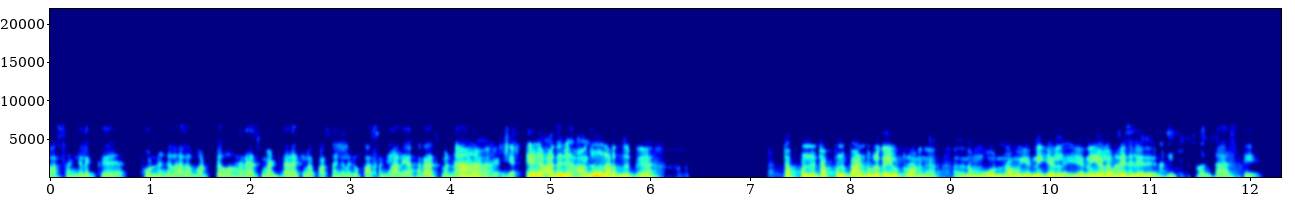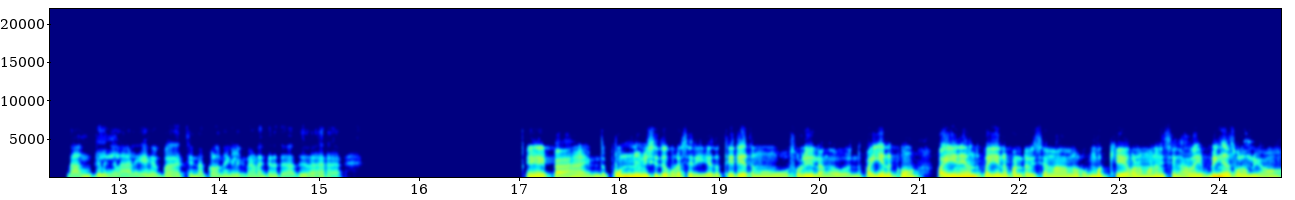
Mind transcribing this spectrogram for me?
பசங்களுக்கு பொண்ணுங்களால மட்டும் ஹராஸ்மெண்ட் நடக்கல. பசங்களுக்கு பசங்களாலேயே ஹராஸ்மெண்ட் ஏங்க அது அதுவும் நடந்திருக்குங்க டப்புன்னு டப்புன்னு பேண்ட் உள்ள கை விட்டுருவானுங்க. அது நம்ம ஒரு நம்ம என்ன என்ன இலவனே தெரியாது. இன்னும் ஜாஸ்தி. இந்த அங்கிளுங்களாலேயே இப்ப சின்ன குழந்தைங்களுக்கு நடக்கிறது அது வேற. ஏங்க இப்ப இந்த பொண்ணு விஷயத்த கூட சரி ஏதோ தெரியாதமோ சொல்லிடலாங்க. இந்த பையனுக்கும் பையனே வந்து பையனை பண்ற விஷயம்லாம் அதெல்லாம் ரொம்ப கேவலமான விஷயங்க. அதெல்லாம் எப்படிங்க சொல்ல முடியும்?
